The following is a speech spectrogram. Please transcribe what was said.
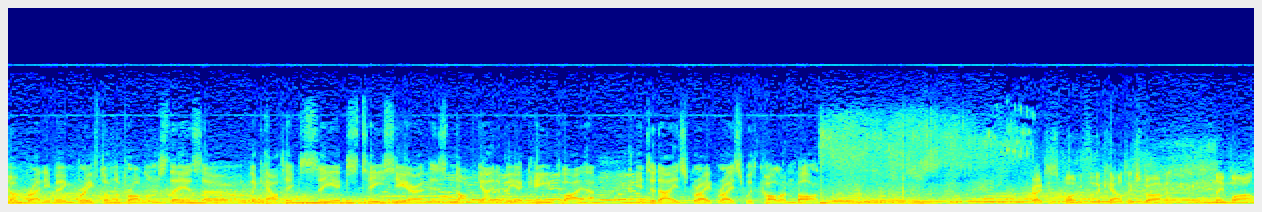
John Brady being briefed on the problems there. So the Caltex CXT Sierra is not going to be a key player in today's great race with Colin Bond. Great disappointment for the Caltex driver. Meanwhile,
